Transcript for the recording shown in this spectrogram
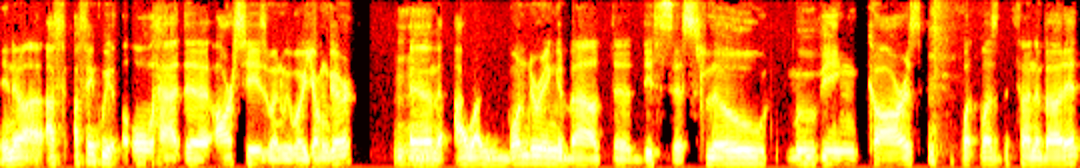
You know, I, I think we all had RCs when we were younger, Mm-hmm. And I was wondering about uh, this uh, slow moving cars. what was the fun about it?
